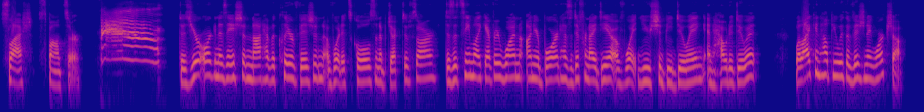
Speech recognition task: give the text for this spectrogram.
slash sponsor. Does your organization not have a clear vision of what its goals and objectives are? Does it seem like everyone on your board has a different idea of what you should be doing and how to do it? Well, I can help you with a visioning workshop.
